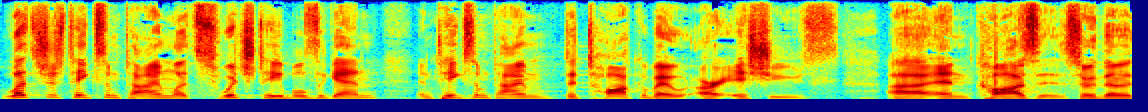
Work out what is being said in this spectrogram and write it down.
let's just take some time, let's switch tables again, and take some time to talk about our issues uh, and causes, or the,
